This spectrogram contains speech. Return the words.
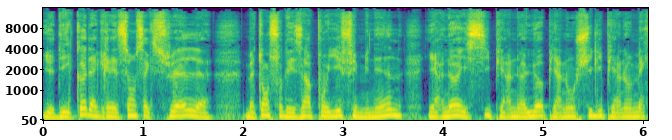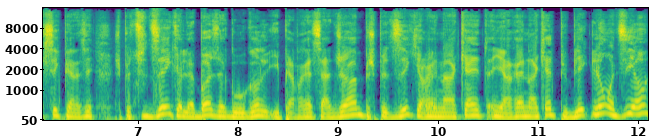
il y a des cas d'agression sexuelle, mettons, sur des employées féminines, il y en a ici, puis il y en a là, puis il y en a au Chili, puis il y en a au Mexique, puis il y en a... Je peux te dire que le boss de Google, il perdrait sa job, puis je peux te dire qu'il y aurait oui. une enquête, il y aurait une enquête publique. Là, on dit, ah,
